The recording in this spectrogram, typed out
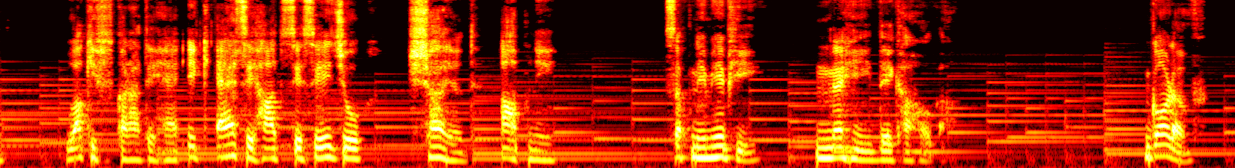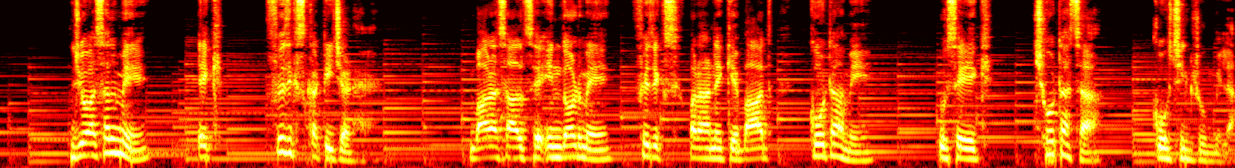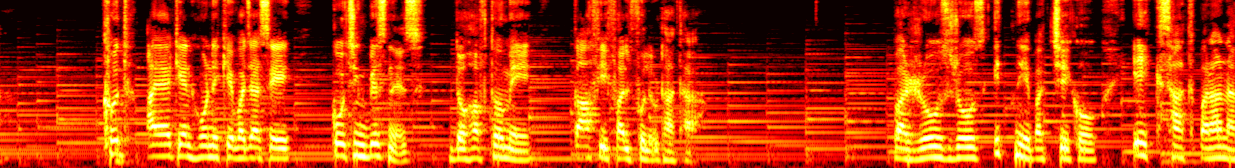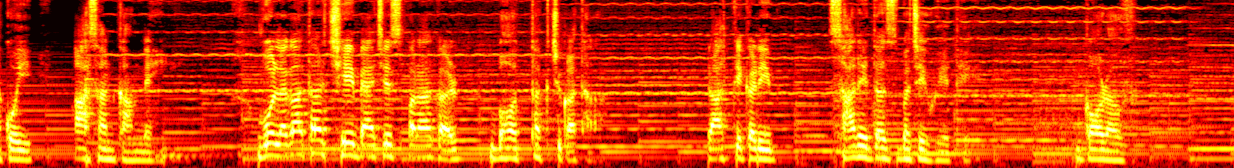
वाकिफ कराते हैं एक ऐसे हादसे से जो शायद आपने सपने में भी नहीं देखा होगा। गौरव, जो असल में एक फिजिक्स का टीचर है, बारह साल से इंदौर में फिजिक्स पढ़ाने के बाद कोटा में उसे एक छोटा सा कोचिंग रूम मिला। खुद आईआईटीएन होने के वजह से कोचिंग बिज़नेस दो हफ्तों में काफ़ी फल फूल उठा था। पर रोज रोज इतने बच्चे को एक साथ पढ़ाना कोई आसान काम नहीं। वो लगातार छह बैचेस पढ़ाकर बहुत थक चुका था। रात के करीब साढ़े दस बजे हुए थे। गौरव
